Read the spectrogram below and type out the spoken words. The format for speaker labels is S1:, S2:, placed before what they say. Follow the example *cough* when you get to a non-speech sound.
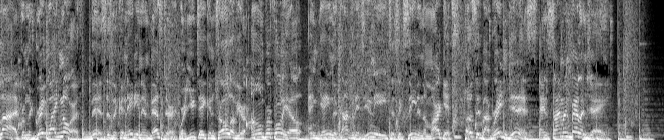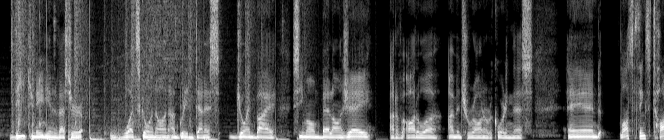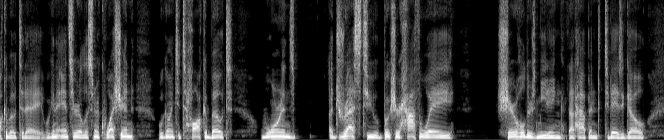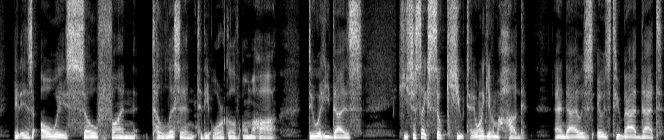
S1: Live from the Great White North, this is the Canadian Investor, where you take control of your own portfolio and gain the confidence you need to succeed in the markets. Hosted by Braden Dennis and Simon Belanger.
S2: The Canadian Investor. What's going on? I'm Braden Dennis, joined by Simon Belanger out of Ottawa. I'm in Toronto recording this. And lots of things to talk about today. We're going to answer a listener question. We're going to talk about Warren's address to Berkshire Hathaway shareholders meeting that happened two days ago. It is always so fun to listen to the Oracle of Omaha do what he does. He's just like so cute. I want to give him a hug. And uh, it was it was too bad that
